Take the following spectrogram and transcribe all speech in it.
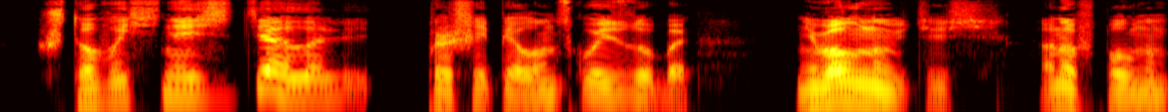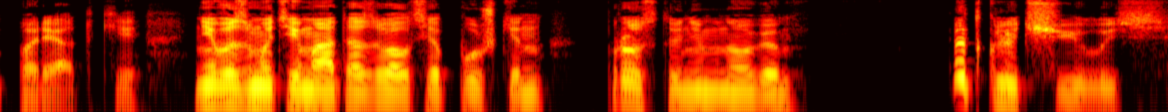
— Что вы с ней сделали? — прошипел он сквозь зубы. — Не волнуйтесь, она в полном порядке. Невозмутимо отозвался Пушкин. Просто немного отключилась.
